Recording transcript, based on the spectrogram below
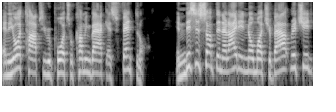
and the autopsy reports were coming back as fentanyl. And this is something that I didn't know much about, Richard.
